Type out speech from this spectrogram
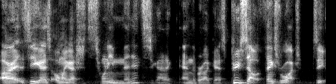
All right, see you guys. Oh my gosh, it's 20 minutes. I gotta end the broadcast. Peace out. Thanks for watching. See you.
